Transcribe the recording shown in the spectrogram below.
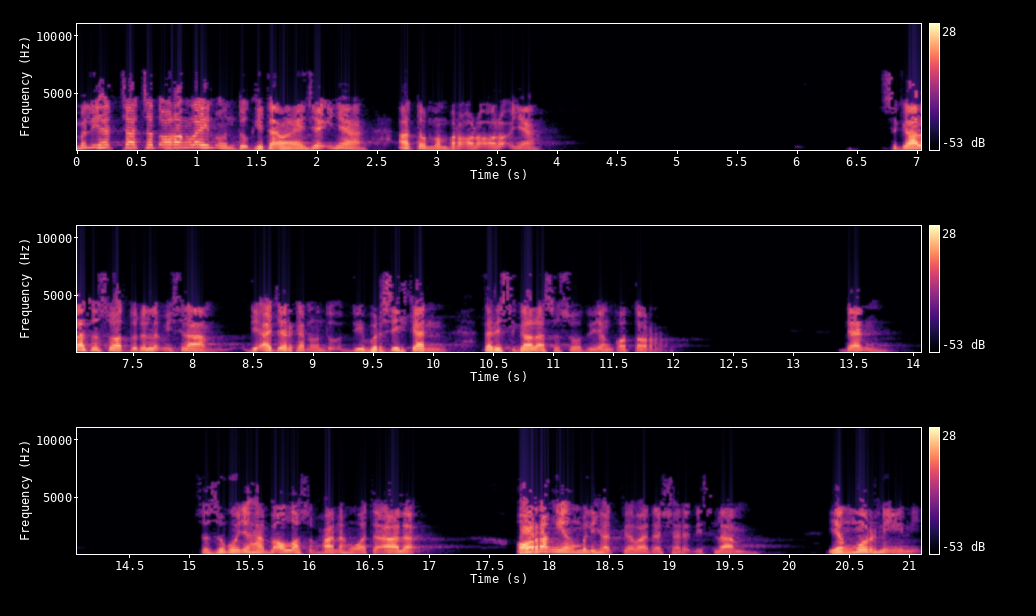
melihat cacat orang lain untuk kita mengejeknya atau memperolok-oloknya. Segala sesuatu dalam Islam diajarkan untuk dibersihkan dari segala sesuatu yang kotor. Dan sesungguhnya hamba Allah Subhanahu wa taala Orang yang melihat kepada syariat Islam yang murni ini,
